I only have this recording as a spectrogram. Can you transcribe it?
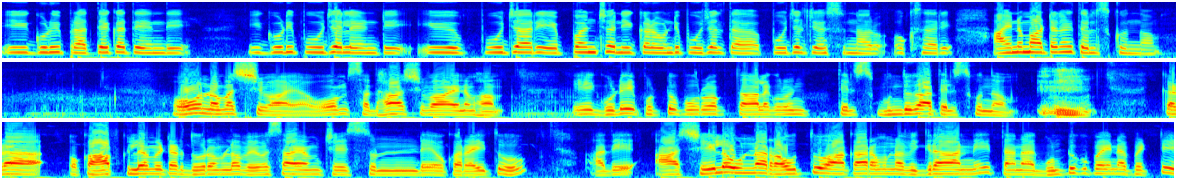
ఈ గుడి ప్రత్యేకత ఏంది? ఈ గుడి పూజలు ఏంటి ఈ పూజారి ఎప్పటి ఇక్కడ ఉండి పూజలు పూజలు చేస్తున్నారు. ఒకసారి ఆయన మాటనే తెలుసుకుందాం. ఓం నమ శివాయ ఓం సదాశివాయ నమ. ఈ గుడి పుట్టు పూర్వోక్తాల గురించి తెలుసు ముందుగా తెలుసుకుందాం. ఇక్కడ ఒక హాఫ్ కిలోమీటర్ దూరంలో వ్యవసాయం చేస్తుండే ఒక రైతు అది ఆ శ్రీలో ఉన్న రౌతు ఆకారం ఉన్న విగ్రహాన్ని తన గుంటుకు పైన పెట్టి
